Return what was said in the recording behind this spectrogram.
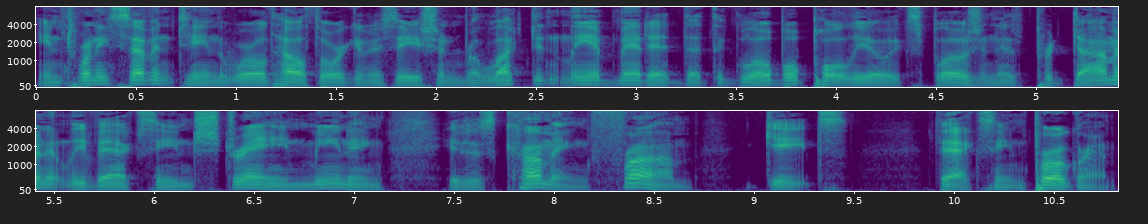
In 2017, the World Health Organization reluctantly admitted that the global polio explosion is predominantly vaccine strain, meaning it is coming from Gates' vaccine program.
